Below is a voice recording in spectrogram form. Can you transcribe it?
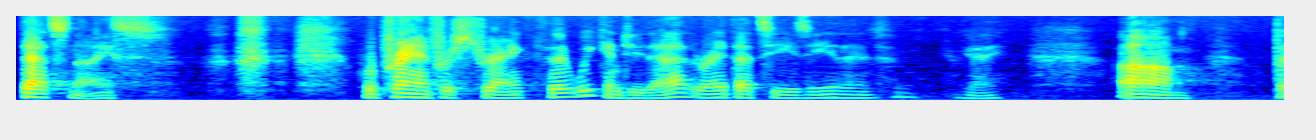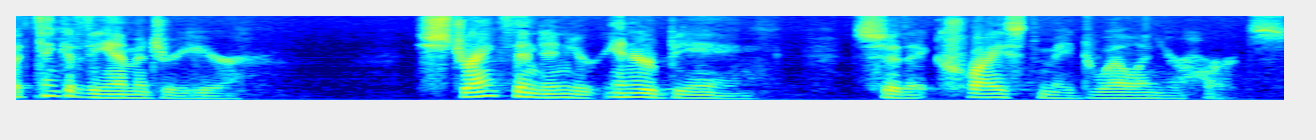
that's nice. We're praying for strength. That we can do that, right? That's easy. Okay. Um, but think of the imagery here. Strengthened in your inner being so that Christ may dwell in your hearts.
